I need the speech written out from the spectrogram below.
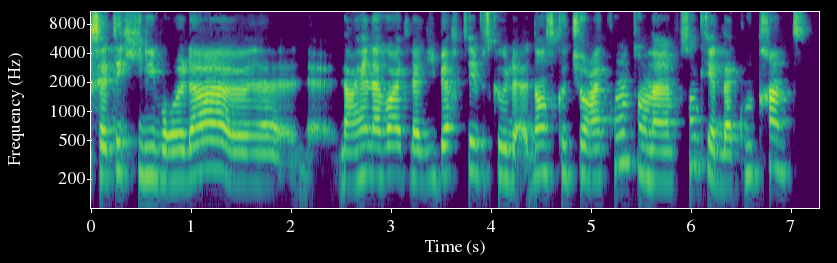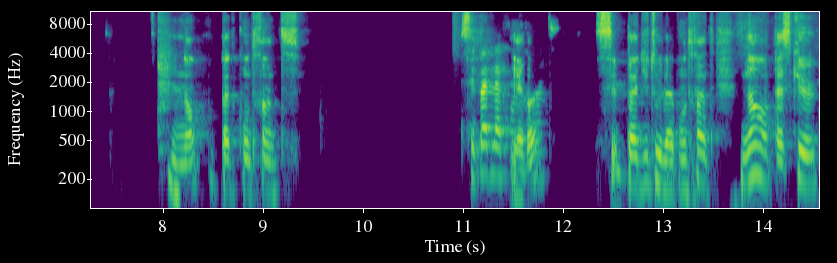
cet équilibre-là euh, n'a rien à voir avec la liberté, parce que dans ce que tu racontes, on a l'impression qu'il y a de la contrainte. Non, pas de contrainte. C'est pas de la contrainte. C'est pas du tout de la contrainte. Non, parce que,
